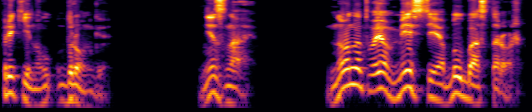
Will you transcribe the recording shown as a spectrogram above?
прикинул Дронго. Не знаю. Но на твоем месте я был бы осторожен.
